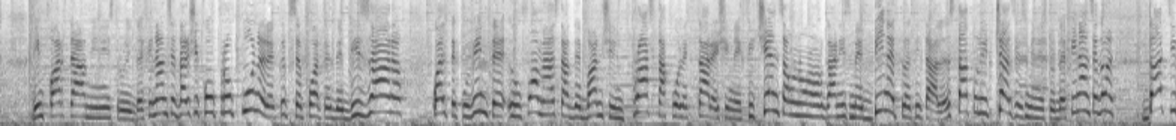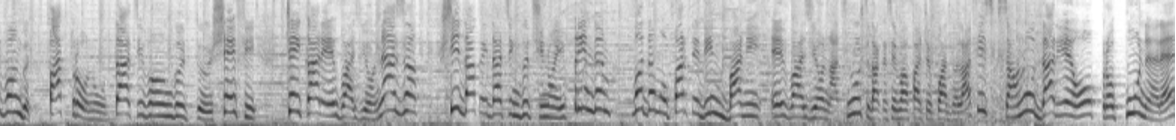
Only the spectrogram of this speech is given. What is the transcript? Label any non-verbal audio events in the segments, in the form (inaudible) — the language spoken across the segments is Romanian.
din partea Ministrului de Finanțe, dar și cu o propunere cât se poate de bizară cu alte cuvinte, în foamea asta de bani și în proasta colectare și în eficiența unor organisme bine plătite ale statului, ce a zis ministrul de finanțe? Domnule, dați-vă în gât patronul, dați-vă în gât șefii, cei care evazionează și dacă îi dați în gât și noi îi prindem, vă dăm o parte din banii evazionați. Nu știu dacă se va face coadă la fisc sau nu, dar e o propunere.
